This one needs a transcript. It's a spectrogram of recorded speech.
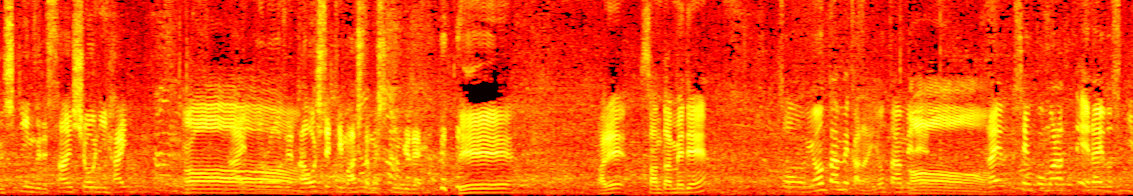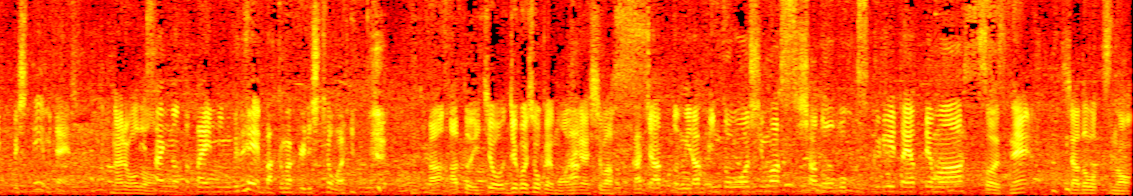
虫キングで3勝2敗ナイトロあーゼ倒してきました虫キングで。えー、あれ？3ターン目で？そう4ターン目かな4ターン目で。あライブ先行もらってライドスキップしてみたいな。あなるほど。3に乗ったタイミングでバクまくりして終わり。ああと一応自己紹介もお願いします。ガチャットミラピンと申します。シャドーボックスクリエイターやってます。そうですね。シャドーボックスの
